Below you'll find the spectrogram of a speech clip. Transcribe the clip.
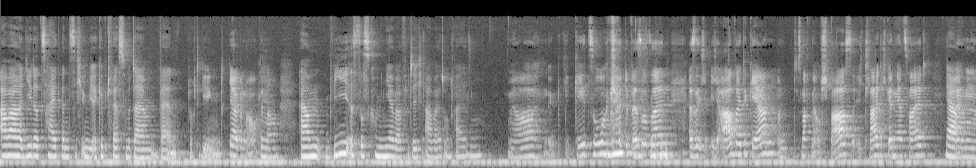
aber jede Zeit, wenn es sich irgendwie ergibt, fährst du mit deinem Van durch die Gegend. Ja, genau. Genau. Ähm, wie ist das kombinierbar für dich, Arbeit und Reisen? Ja, geht so, könnte besser sein. Also ich, ich arbeite gern und es macht mir auch Spaß. Ich klar hätte ich gern mehr Zeit. Ja. Ähm,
